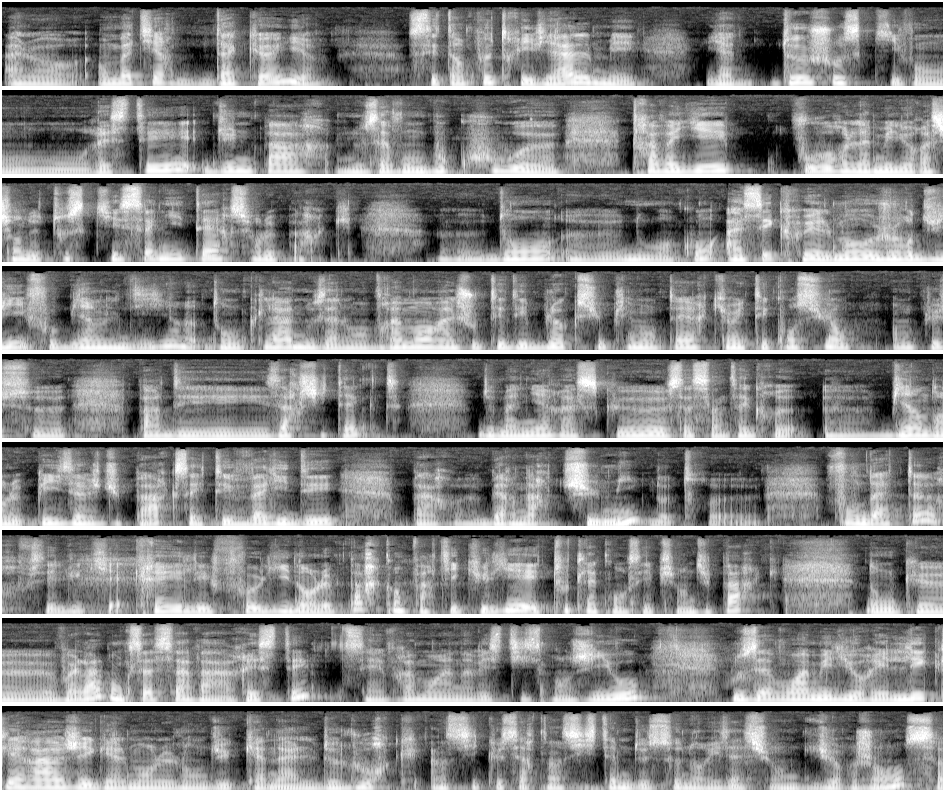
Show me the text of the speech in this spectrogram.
Alors, en matière d'accueil, c'est un peu trivial, mais il y a deux choses qui vont rester. D'une part, nous avons beaucoup euh, travaillé pour l'amélioration de tout ce qui est sanitaire sur le parc, euh, dont euh, nous manquons assez cruellement aujourd'hui, il faut bien le dire. Donc là, nous allons vraiment rajouter des blocs supplémentaires qui ont été conçus en, plus euh, par des architectes, de manière à ce que ça s'intègre bien dans le paysage du parc. Ça a été validé par Bernard Tchumi, notre fondateur. C'est lui qui a créé les folies dans le parc en particulier et toute la conception du parc. Donc voilà, donc ça, ça va rester. C'est vraiment un investissement JO. Nous avons amélioré l'éclairage également le du canal de l'Ourcq, ainsi que certains systèmes de sonorisation d'urgence.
